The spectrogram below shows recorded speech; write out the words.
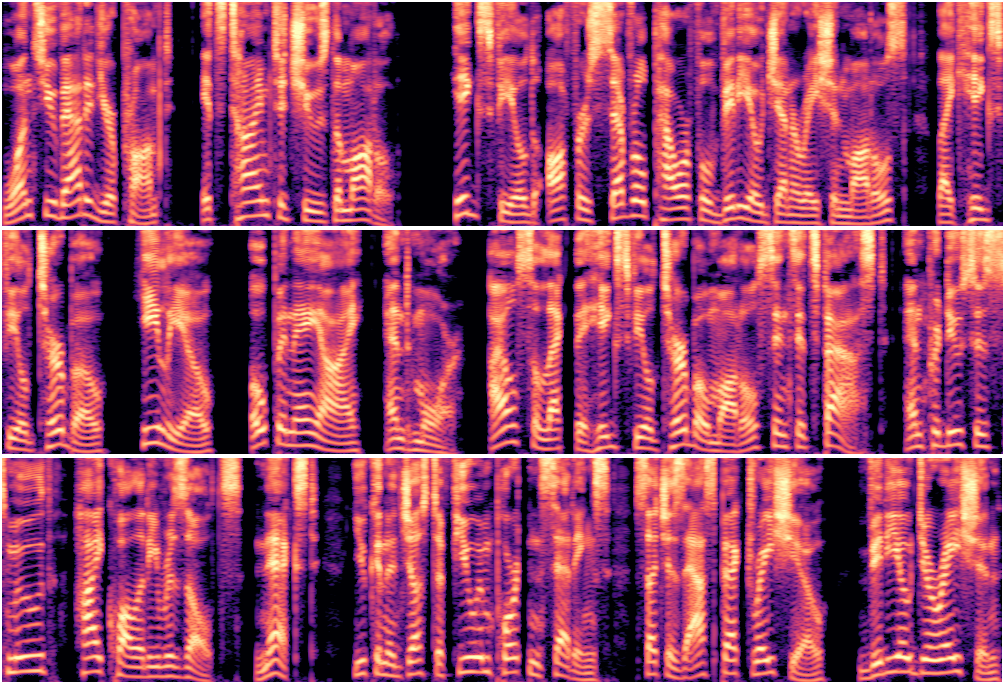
Once you've added your prompt, it's time to choose the model. Higgsfield offers several powerful video generation models like Higgsfield Turbo, Hailuo, OpenAI, and more. I'll select the Higgsfield Turbo model since it's fast and produces smooth, high-quality results. Next, you can adjust a few important settings such as aspect ratio, video duration,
